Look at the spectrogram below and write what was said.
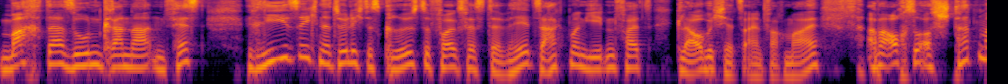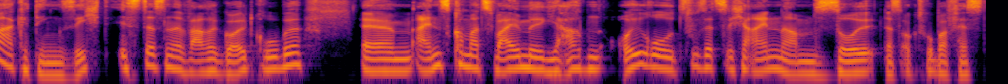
macht da so ein Granatenfest. Riesig, natürlich das größte Volksfest der Welt, sagt man jedenfalls, glaube ich jetzt einfach mal. Aber auch so aus Stadtmarketing-Sicht ist das eine wahre Goldgrube. Ähm, 1,2 Milliarden Euro zusätzliche Einnahmen soll das Oktoberfest,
